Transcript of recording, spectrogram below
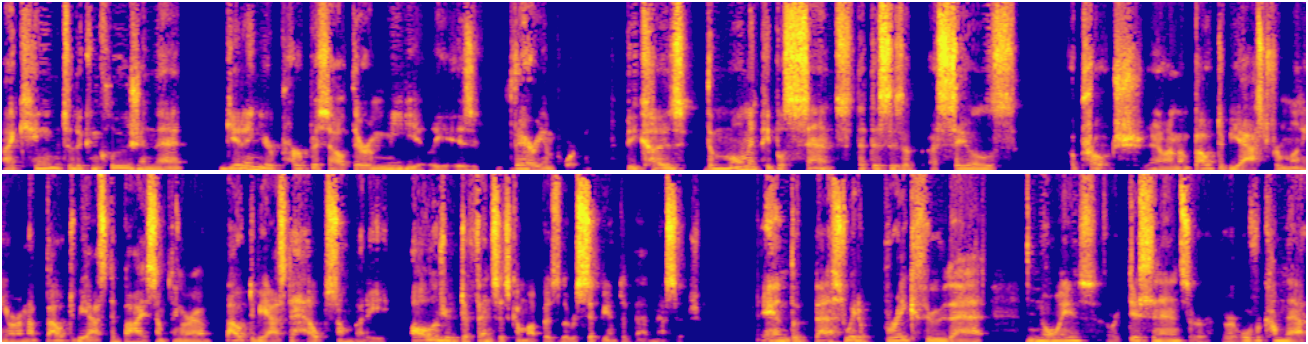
I came to the conclusion that getting your purpose out there immediately is very important because the moment people sense that this is a, a sales approach, you know, I'm about to be asked for money or I'm about to be asked to buy something or I'm about to be asked to help somebody, all of your defenses come up as the recipient of that message. And the best way to break through that noise or dissonance or, or overcome that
